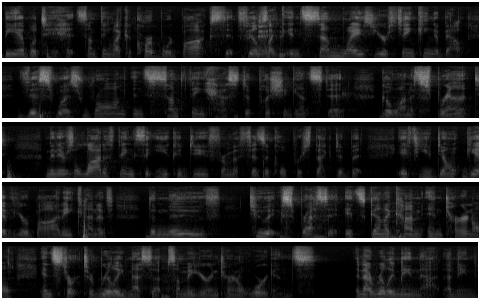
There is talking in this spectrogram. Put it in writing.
be able to hit something like a cardboard box that feels like in some ways you're thinking about this was wrong and something has to push against it. Go on a sprint. I mean, there's a lot of things that you could do from a physical perspective, but if you don't give your body kind of the move to express it, it's going to come internal and start to really mess up some of your internal organs. And I really mean that. I mean,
